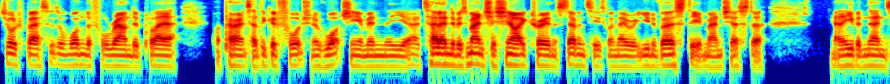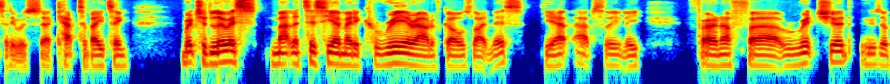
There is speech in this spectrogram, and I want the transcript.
George Best was a wonderful, rounded player. My parents had the good fortune of watching him in the uh, tail end of his Manchester United career in the 70s when they were at university in Manchester and even then said it was uh, captivating. Richard Lewis, Matt Le made a career out of goals like this. Yeah, absolutely. Fair enough. Uh, Richard, who's a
